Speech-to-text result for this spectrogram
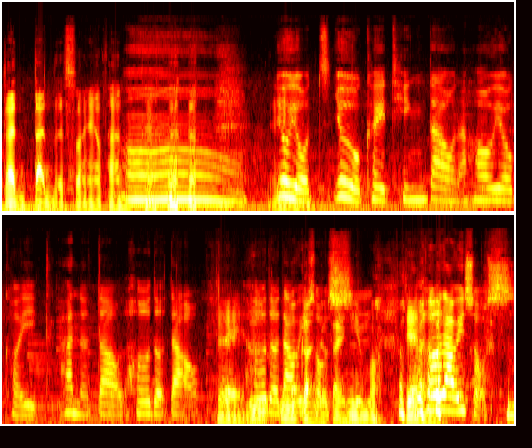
淡淡的酸呀香。哦。又有又有可以听到，然后又可以看得到、喝得到，对，喝得到一首诗，对，喝到一首诗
